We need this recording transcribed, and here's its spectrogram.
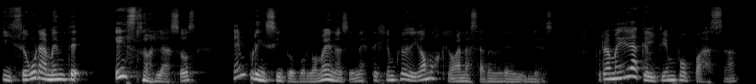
Y seguramente esos lazos, en principio por lo menos, y en este ejemplo digamos que van a ser débiles. Pero a medida que el tiempo pasa,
